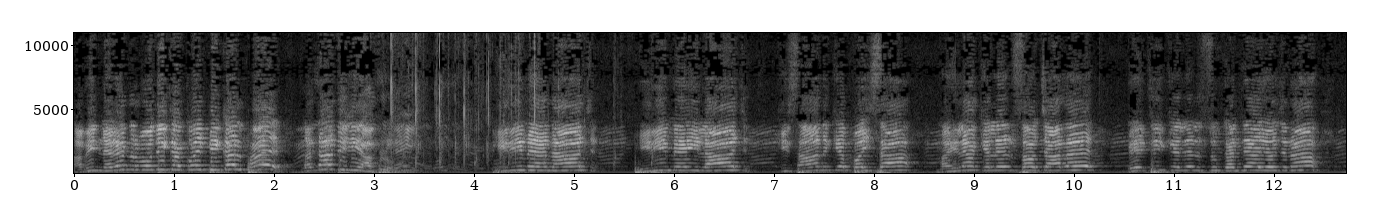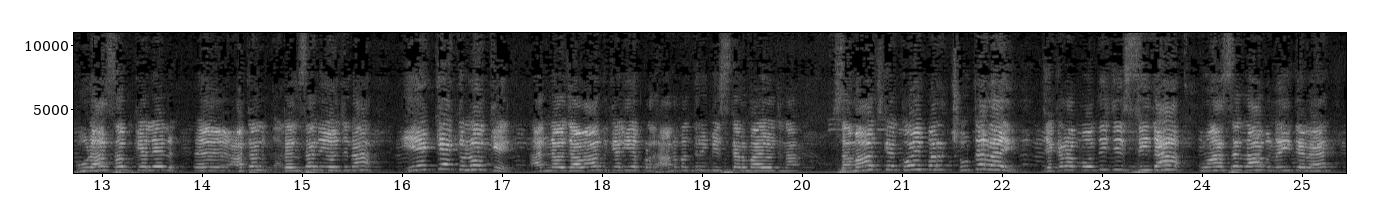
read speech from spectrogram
अभी नरेंद्र मोदी का कोई विकल्प है, बता दीजिए आप लोग। फ्री में अनाज, फ्री में इलाज, किसान के पैसा, महिला के लिए शौचालय बेटी के लिए सुकन्या योजना बूढ़ा सब के लिए अटल पेंशन योजना एक एक लोग के और नौजवान के लिए प्रधानमंत्री विश्वकर्मा योजना। समाज के कोई वर्ग छूटल है जरा मोदी जी सीधा वहाँ से लाभ नहीं दे रहे हैं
